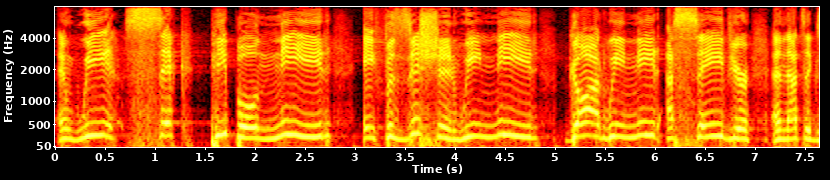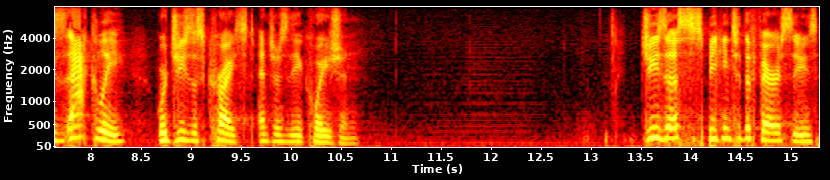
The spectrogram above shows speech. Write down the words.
And we sick people need a physician. We need God. We need a Savior. And that's exactly where Jesus Christ enters the equation. Jesus, speaking to the Pharisees,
